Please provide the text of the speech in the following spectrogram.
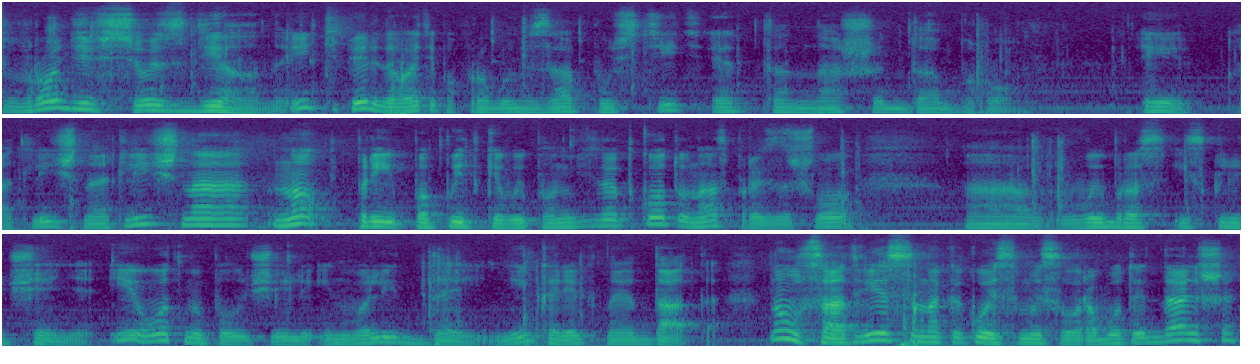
вроде все сделано. И теперь давайте попробуем запустить это наше добро. И отлично, отлично. Но при попытке выполнить этот код у нас произошло а, выброс исключения. И вот мы получили invalid day, некорректная дата. Ну, соответственно, какой смысл работать дальше,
